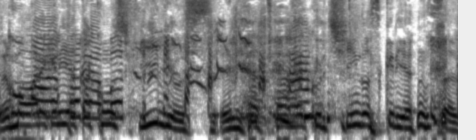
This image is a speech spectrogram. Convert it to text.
Uma hora que ele ia estar com programando. os filhos, ele ia estar curtindo as crianças.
